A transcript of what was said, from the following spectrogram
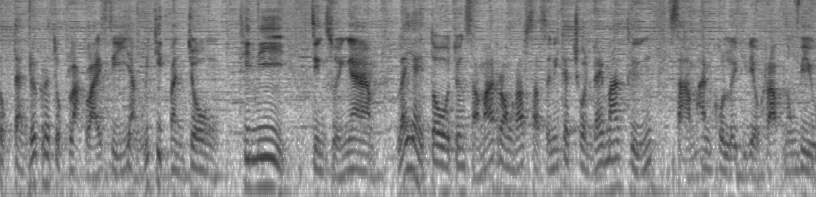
ตกแต่งด้วยกระจกหลากหลายสีอย่างวิจิตรบรรจง ที่นี่จึงสวยงาม และใหญ่โตจนสามารถรองรับศาสนิกชนได้มากถึง 3,000 คนเลยทีเดียวครับน้องบิว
